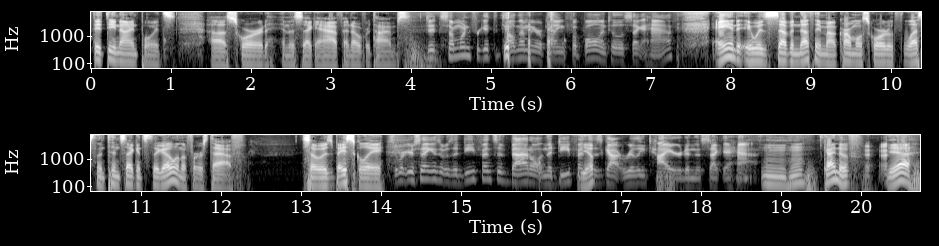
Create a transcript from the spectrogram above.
59 points uh, scored in the second half and overtimes. Did someone forget to tell them we were playing football until the second half? And it was 7 nothing. Mount Carmel scored with less than 10 seconds to go in the first half. So it was basically. So what you're saying is it was a defensive battle, and the defenses got really tired in the second half. Mm-hmm. Kind of. Yeah.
